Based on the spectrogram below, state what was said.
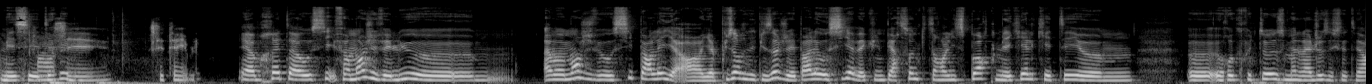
mais c'est Enfin, terrible c'est terrible. Et après, t'as aussi. Enfin, moi, j'avais lu. À un moment, j'avais aussi parlé. Il y, a... alors, il y a plusieurs épisodes, j'avais parlé aussi avec une personne qui était dans l'e-sport, mais qui, elle, qui était euh, recruteuse, manageuse, etc.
